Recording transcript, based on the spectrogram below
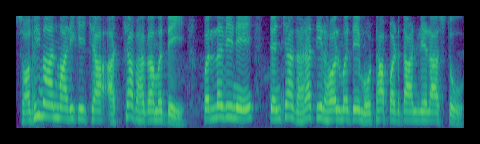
स्वाभिमान मालिकेच्या आजच्या भागामध्ये पल्लवीने त्यांच्या घरातील हॉलमध्ये मोठा पडदा आणलेला असतो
